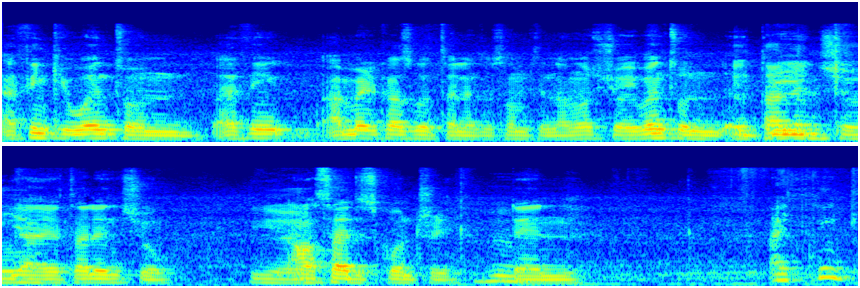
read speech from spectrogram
I think he went on I think America's Got Talent or something. I'm not sure. He went on a, a talent big, show. Yeah, a talent show. Yeah. Outside his country. Mm-hmm. Then. I think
